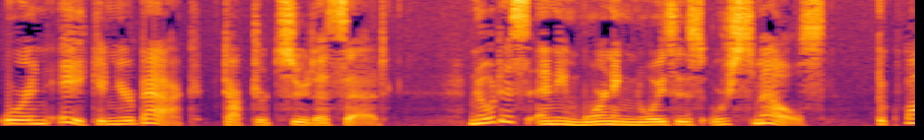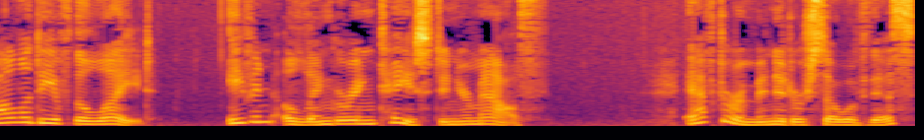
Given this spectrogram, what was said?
or an ache in your back, Dr. Tsuda said. Notice any morning noises or smells, the quality of the light, even a lingering taste in your mouth. After a minute or so of this,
